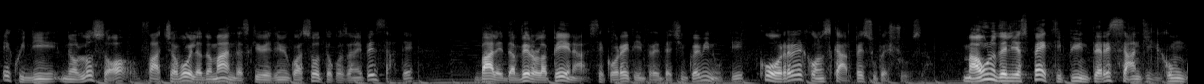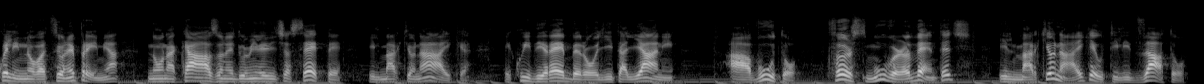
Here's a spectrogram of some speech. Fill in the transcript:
e quindi non lo so, faccio a voi la domanda, scrivetemi qua sotto cosa ne pensate, vale davvero la pena, se correte in 35 minuti, correre con scarpe super shoes. Ma uno degli aspetti più interessanti che comunque l'innovazione premia, non a caso nel 2017 il marchio Nike, e qui direbbero gli italiani, ha avuto First Mover Advantage, il marchio Nike è utilizzato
